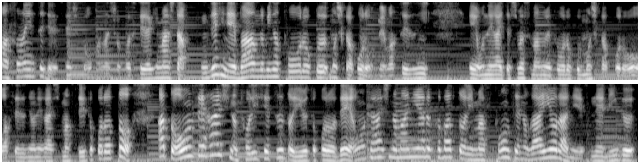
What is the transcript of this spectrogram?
まあそれについてですね、ちょっとお話をさせていただきました。ぜひね、番組の登録、もしくはフォローね、忘れずに、えー、お願いいたします。番組の登録もしくはフォローを忘れずにお願いしますというところと、あと、音声配信の取説というところで、音声配信のマニュアル配っております。音声の概要欄にですね、リンク、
